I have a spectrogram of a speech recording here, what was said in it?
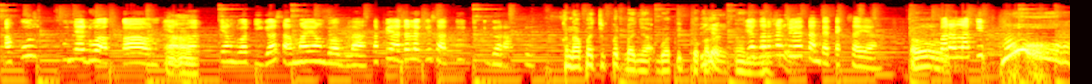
Aku punya dua account, yang Ah. dua, yang 23 sama yang 12. Tapi ada lagi satu itu 300. Kenapa cepet banyak buat TikTok? Iya. Kalau- Ya karena kelihatan tetek saya. Oh. Para laki, wow,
